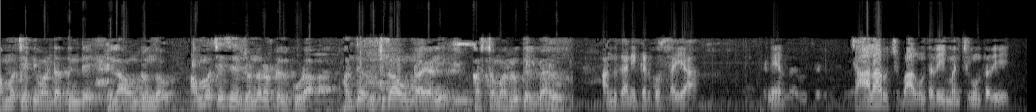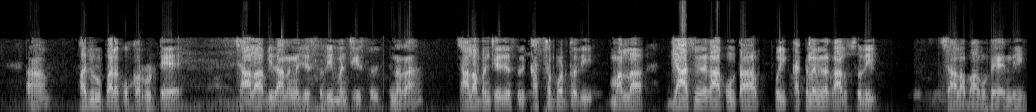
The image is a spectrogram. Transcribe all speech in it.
అమ్మ చేతి వంట తింటే ఎలా ఉంటుందో అమ్మ చేసే జొన్న రొట్టెలు కూడా అంతే రుచిగా ఉంటాయని కస్టమర్లు తెలిపారు. అందుకని ఇక్కడికి వస్తాయ్యా. నేను చాలా రుచి బాగుంటది మంచిగా ఉంటది ఆ? పది రూపాయలకు ఒక రొట్టె చాలా విధానంగా చేస్తుంది మంచిగా ఇస్తుంది. విన్నరా? చాలా మంచిగా చేస్తుంది. కష్టపడుతుంది. మళ్ళా గ్యాస్ మీద కాకుండా పోయి కట్టెల మీద కాలుస్తుంది. చాలా బాగుంటాయండి.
